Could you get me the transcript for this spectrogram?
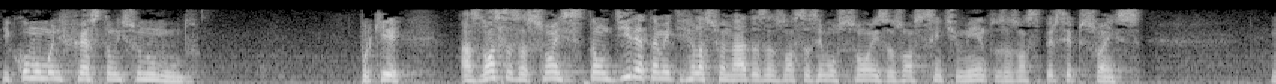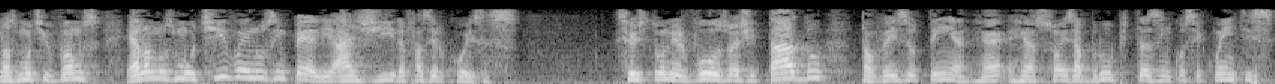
e como manifestam isso no mundo. Porque as nossas ações estão diretamente relacionadas às nossas emoções, aos nossos sentimentos, às nossas percepções. Nós motivamos, ela nos motiva e nos impele a agir, a fazer coisas. Se eu estou nervoso, agitado, talvez eu tenha reações abruptas, inconsequentes.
